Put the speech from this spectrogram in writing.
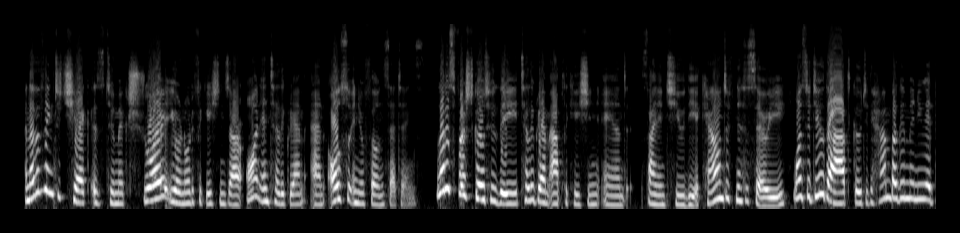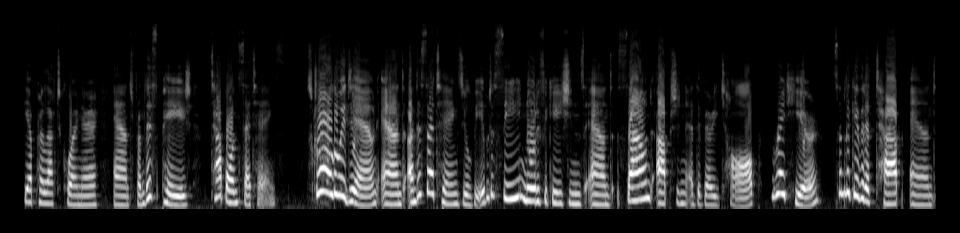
another thing to check is to make sure your notifications are on in Telegram and also in your phone settings. Let us first go to the Telegram application and sign into the account if necessary. Once you do that, go to the hamburger menu at the upper left corner and from this page, tap on Settings. Scroll all the way down and under Settings, you'll be able to see Notifications and Sound option at the very top, right here. Simply give it a tap and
